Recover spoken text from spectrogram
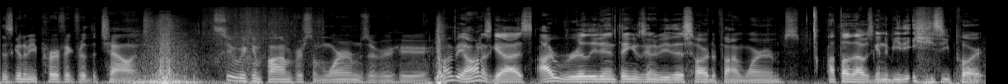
This is gonna be perfect for the challenge. Let's see what we can find for some worms over here. I'm gonna be honest, guys. I really didn't think it was gonna be this hard to find worms. I thought that was gonna be the easy part.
